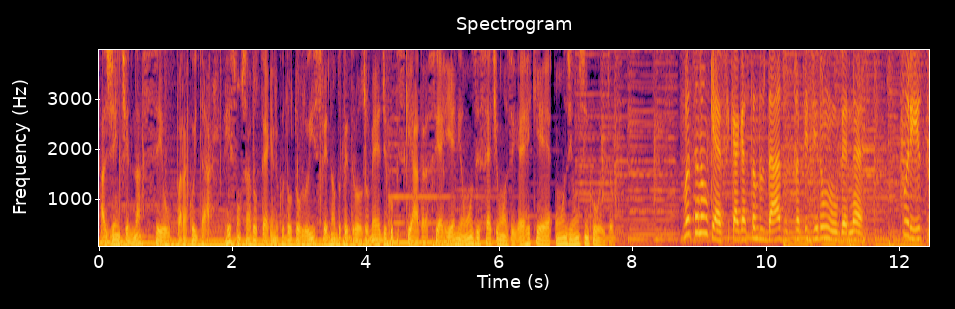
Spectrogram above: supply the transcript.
A gente nasceu para cuidar. Responsável técnico Dr. Luiz Fernando Pedroso, médico psiquiatra, CRM 11711, RQE 11158. Você não quer ficar gastando dados para pedir um Uber, né? Por isso,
